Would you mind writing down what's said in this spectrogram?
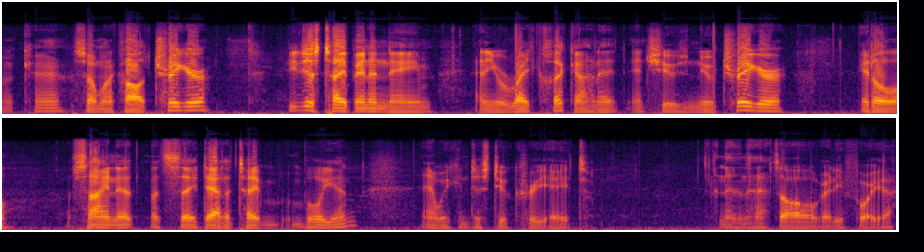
Okay, so I'm going to call it trigger. You just type in a name and you right click on it and choose new trigger it'll assign it let's say data type boolean and we can just do create. And then that's all ready for you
